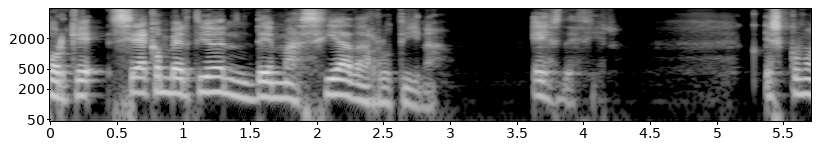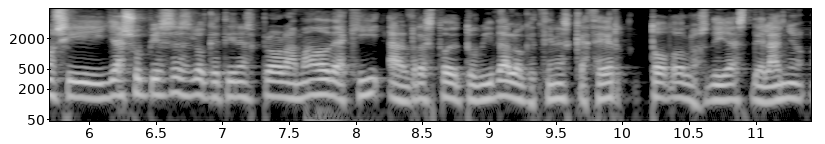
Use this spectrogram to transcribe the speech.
porque se ha convertido en demasiada rutina. Es decir, es como si ya supieses lo que tienes programado de aquí al resto de tu vida, lo que tienes que hacer todos los días del año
